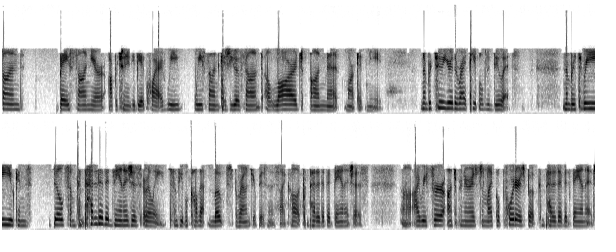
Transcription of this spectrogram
fund based on your opportunity to be acquired. We we fund because you have found a large unmet market need. Number two, you're the right people to do it. Number three, you can build some competitive advantages early. Some people call that moats around your business. I call it competitive advantages. Uh, I refer entrepreneurs to Michael Porter's book, Competitive Advantage,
